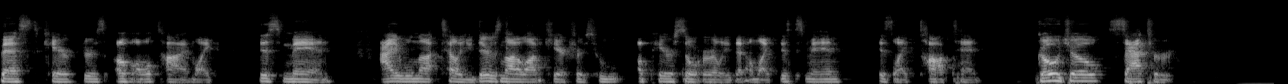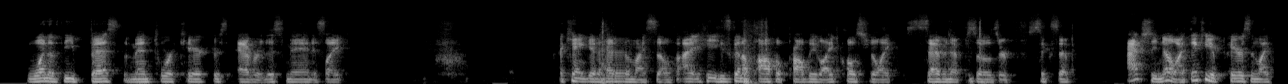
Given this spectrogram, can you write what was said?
best characters of all time. Like this man, I will not tell you, there's not a lot of characters who appear so early that I'm like, this man is like top 10. Gojo Satoru, one of the best mentor characters ever. This man is like, I can't get ahead of myself. I, he- he's gonna pop up probably like closer to like seven episodes or six. Ep- Actually, no, I think he appears in like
